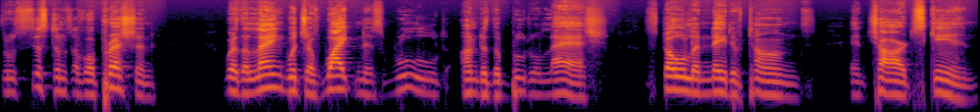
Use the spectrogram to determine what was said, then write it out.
through systems of oppression where the language of whiteness ruled under the brutal lash, stolen native tongues, and charred skin.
